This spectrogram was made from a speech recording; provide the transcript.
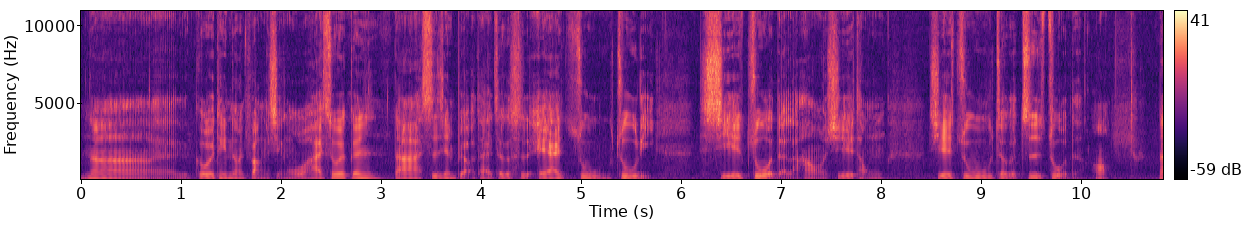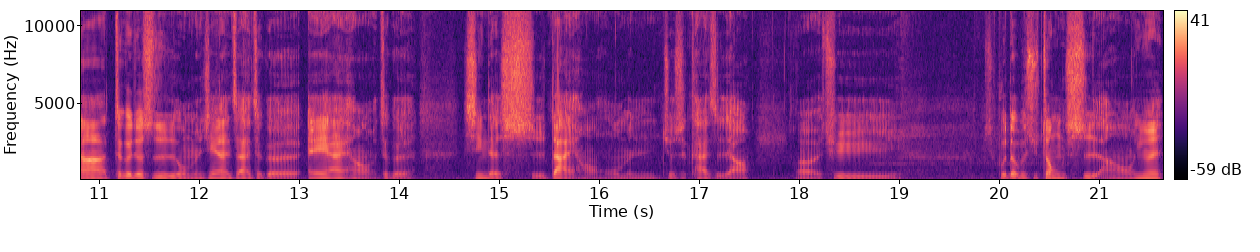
那各位听众放心，我还是会跟大家事先表态，这个是 AI 助助理协作的啦，哦，协同协助这个制作的哦。那这个就是我们现在在这个 AI 哈这个新的时代哈，我们就是开始要呃去不得不去重视，然后因为。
